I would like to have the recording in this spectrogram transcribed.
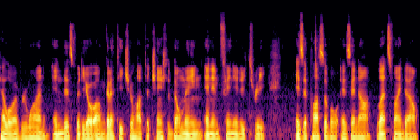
Hello everyone, in this video I'm gonna teach you how to change the domain in InfinityFree. Is it possible? Is it not? Let's find out.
